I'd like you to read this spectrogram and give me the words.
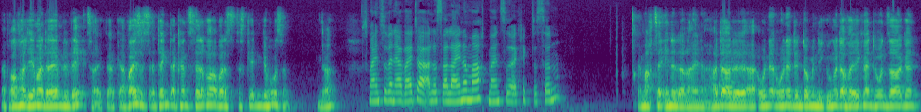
er braucht halt jemanden, der ihm den Weg zeigt. Er, er weiß es, er denkt, er kann es selber, aber das, das geht in die Hose. Ja? Was meinst du, wenn er weiter alles alleine macht? Meinst du, er kriegt es hin? Er macht es ja eh nicht alleine. Hat er, ohne, ohne den Dominik Junge darf er eh keinen Ton sagen.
